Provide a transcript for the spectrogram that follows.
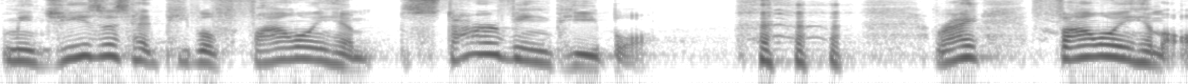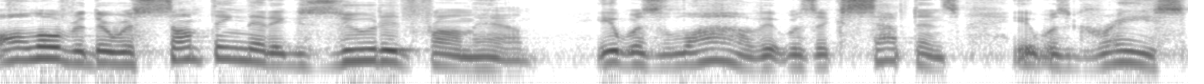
I mean, Jesus had people following him, starving people, right? Following him all over. There was something that exuded from him. It was love, it was acceptance, it was grace,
